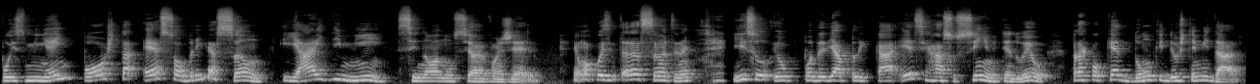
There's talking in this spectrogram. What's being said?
pois me é imposta essa obrigação, e ai de mim se não anunciar o evangelho. É uma coisa interessante, né? Isso eu poderia aplicar esse raciocínio, entendo eu, para qualquer dom que Deus tem me dado,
